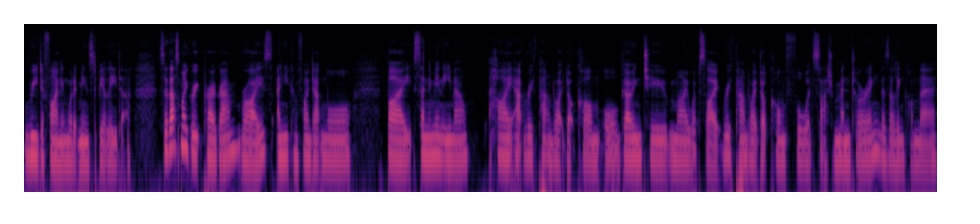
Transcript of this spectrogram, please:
redefining what it means to be a leader. So that's my group program, Rise. And you can find out more by sending me an email hi at ruthpoundwhite.com or going to my website, ruthpoundwhite.com forward slash mentoring. There's a link on there.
